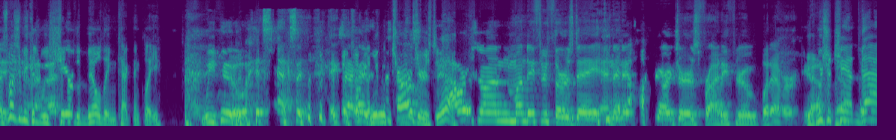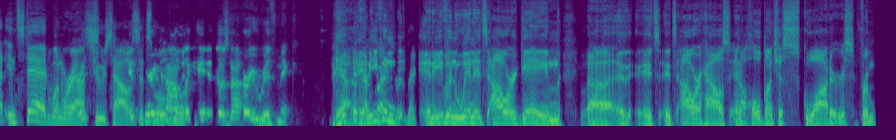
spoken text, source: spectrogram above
especially because we share the building technically. We do. It's exactly That's right with the Chargers. Yeah, Ours on Monday through Thursday, and then it's the Chargers Friday through whatever. Yeah. we should chant that instead when we're asked It's- whose house. It's, very we'll- complicated, though. It's not very rhythmic. yeah, and even and even when it's our game, uh, it's it's our house and a whole bunch of squatters from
